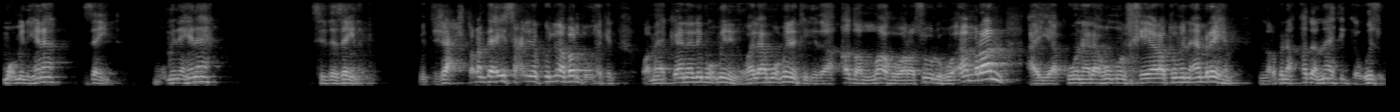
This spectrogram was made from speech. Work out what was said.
مؤمن هنا زيد مؤمنة هنا سيدة زينب بنت جحش. طبعا ده هيسع علينا كلنا برضه لكن وما كان لمؤمن ولا مؤمنة إذا قضى الله ورسوله أمرا أن يكون لهم الخيرة من أمرهم. إن ربنا قضى أنها تتجوزوا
